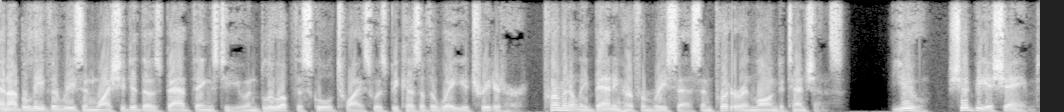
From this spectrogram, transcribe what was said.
And I believe the reason why she did those bad things to you and blew up the school twice was because of the way you treated her, permanently banning her from recess and put her in long detentions. You should be ashamed.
